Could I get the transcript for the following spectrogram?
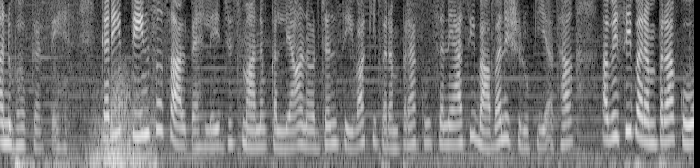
अनुभव करते हैं। करीब 300 साल पहले जिस मानव कल्याण और जन सेवा की परंपरा को सन्यासी बाबा ने शुरू किया था, अब इसी परंपरा को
